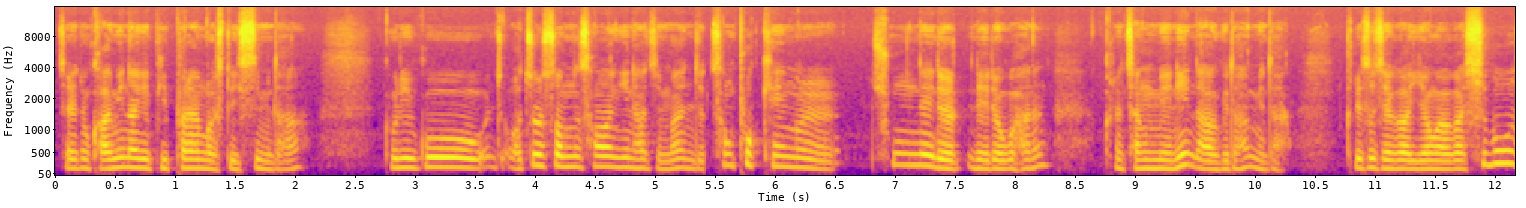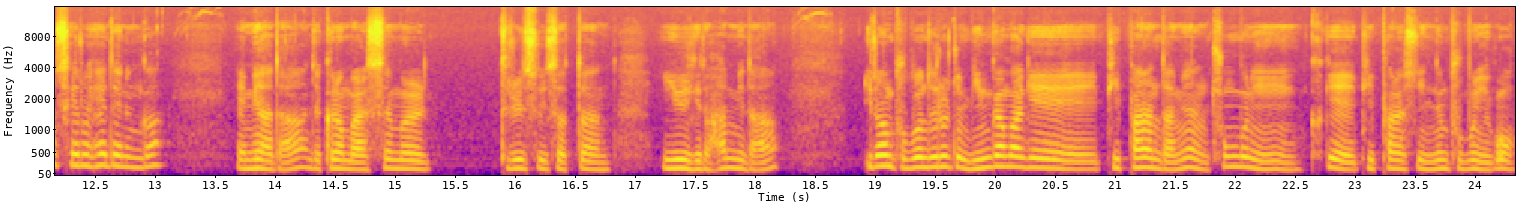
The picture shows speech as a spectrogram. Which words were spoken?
제가 좀 과민하게 비판한 걸 수도 있습니다. 그리고 어쩔 수 없는 상황이긴 하지만 성폭행을 흉내내려고 하는 그런 장면이 나오기도 합니다. 그래서 제가 이 영화가 15세로 해야 되는가 애매하다 이제 그런 말씀을 드릴 수 있었던 이유이기도 합니다. 이런 부분들을 좀 민감하게 비판한다면 충분히 크게 비판할 수 있는 부분이고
